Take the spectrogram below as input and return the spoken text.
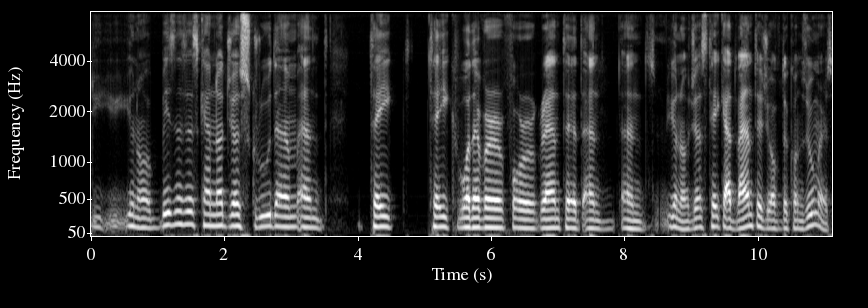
you know, businesses cannot just screw them and take take whatever for granted and and you know just take advantage of the consumers.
